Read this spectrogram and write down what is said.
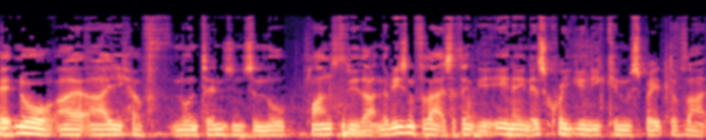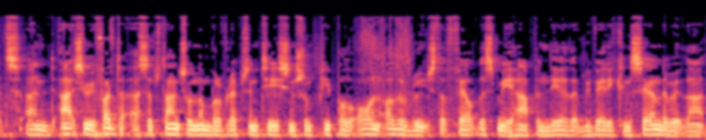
Uh, no, I, I have no intentions and no plans to do that. And the reason for that is I think the A9 is quite unique in respect of that. And actually we've had a substantial number of representations from people on other routes that felt this may happen there that would be very concerned about that.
